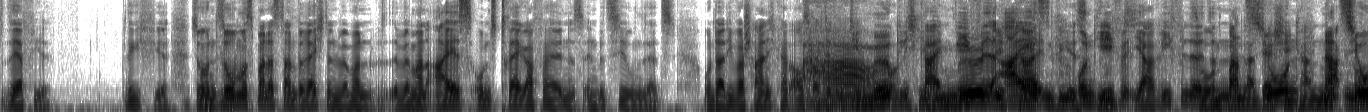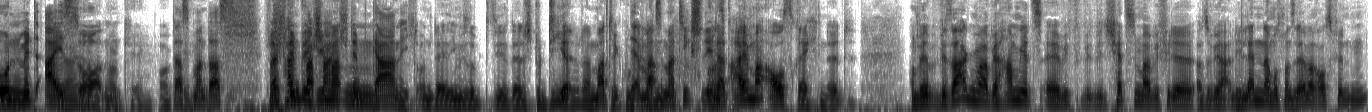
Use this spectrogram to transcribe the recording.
sehr viel. Wirklich viel. So, und so muss man das dann berechnen, wenn man, wenn man Eis- und Trägerverhältnis in Beziehung setzt. Und da die Wahrscheinlichkeit ausrechnet Ah, und die okay, Möglichkeiten, die wie viel Eis wie und wie viel, ja, wie viele So Nationen, Nationen mit Ja, ja, Eissorten. okay, okay. Dass man das Vielleicht stimmt wahrscheinlich, stimmt gar nicht. Und der irgendwie so, der studiert oder Mathe gut Der kann Mathematik studiert hat. einmal ausrechnet, Und wir, wir sagen mal, wir haben jetzt, äh, wie, wir schätzen mal, wie viele, also wir, die Länder muss man selber rausfinden,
